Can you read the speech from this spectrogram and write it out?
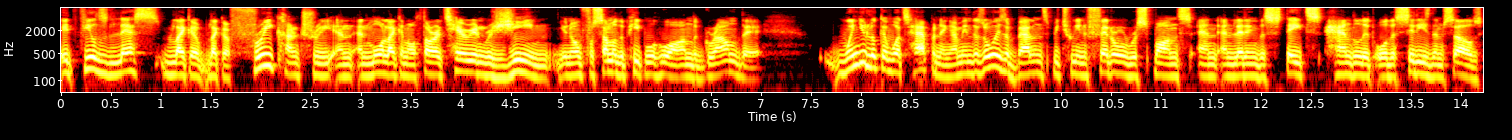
it feels less like a like a free country and, and more like an authoritarian regime, you know, for some of the people who are on the ground there. When you look at what's happening, I mean, there's always a balance between federal response and, and letting the states handle it or the cities themselves.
